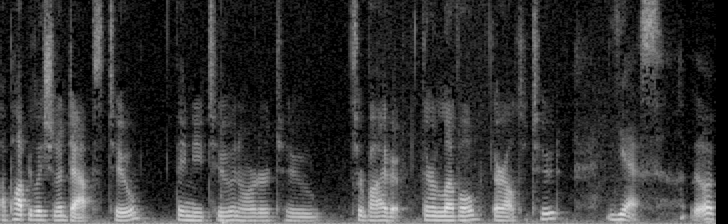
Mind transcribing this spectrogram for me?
a population adapts to. They need to in order to survive at their level, their altitude? Yes. Uh,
